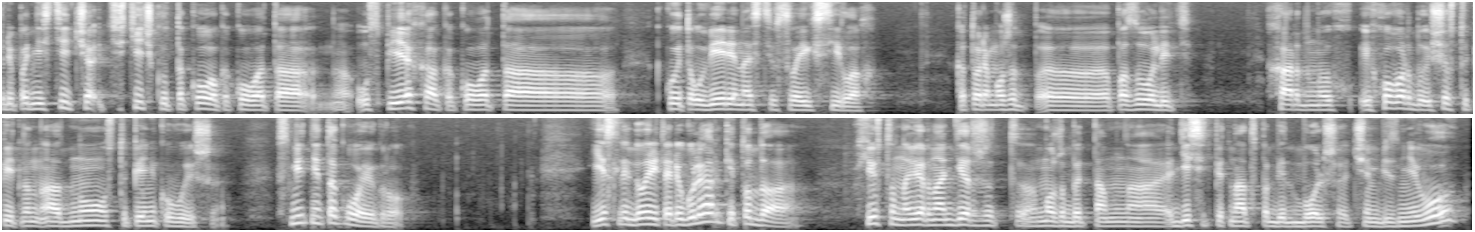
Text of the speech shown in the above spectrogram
преподнести частичку такого какого-то э, успеха, какого-то какой-то уверенности в своих силах, который может э, позволить Хардену и Ховарду еще ступить на одну ступеньку выше. Смит не такой игрок. Если говорить о регулярке, то да, Хьюстон, наверное, держит, может быть, там на 10-15 побед больше, чем без него,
